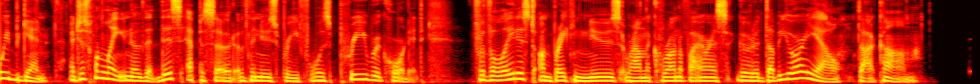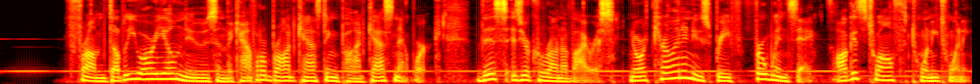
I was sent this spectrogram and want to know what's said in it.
we begin, I just want to let you know that this episode of the News Brief was pre recorded. For the latest on breaking news around the coronavirus, go to WRAL.com. From WRAL News and the Capital Broadcasting Podcast Network, this is your Coronavirus, North Carolina News Brief for Wednesday, August 12th, 2020.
